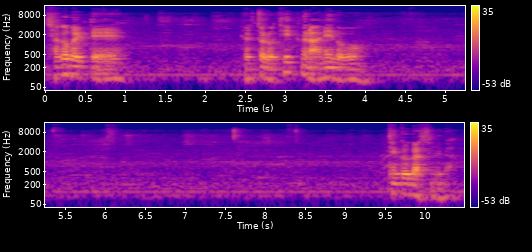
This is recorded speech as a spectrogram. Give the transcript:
작업할 때 별도로 테이핑을 안 해도 된 것 같습니다.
